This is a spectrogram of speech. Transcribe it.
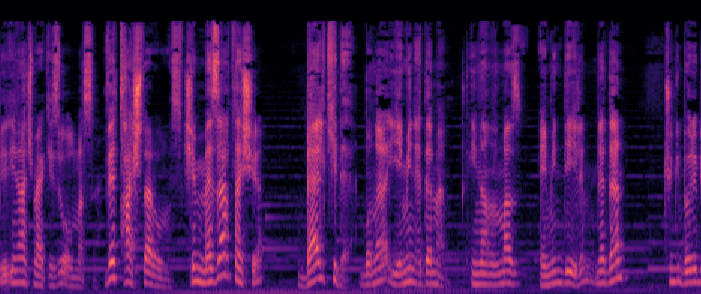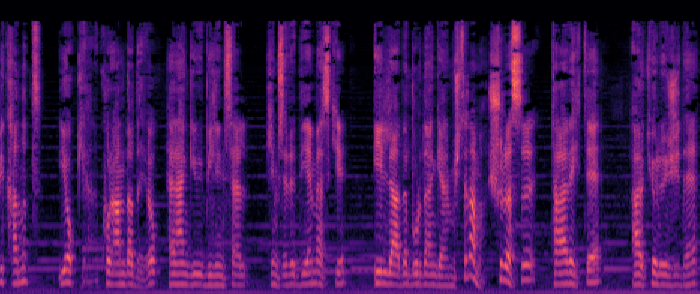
bir inanç merkezi olması ve taşlar olması. Şimdi mezar taşı belki de buna yemin edemem. İnanılmaz emin değilim. Neden? Çünkü böyle bir kanıt yok yani. Kur'an'da da yok. Herhangi bir bilimsel kimse de diyemez ki illa da buradan gelmiştir ama şurası tarihte, arkeolojide,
